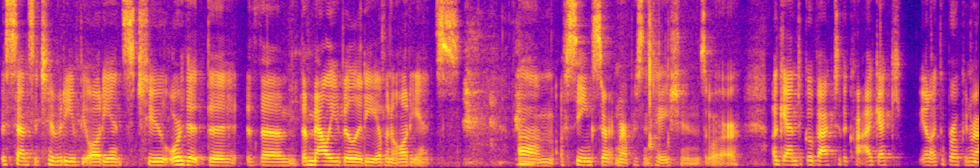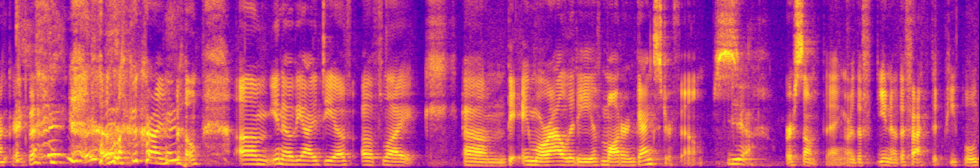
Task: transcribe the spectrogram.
the sensitivity of the audience to, or the, the, the, the malleability of an audience. Um, of seeing certain representations, or again to go back to the crime, I get you know like a broken record, but like a crime film. Um, you know the idea of, of like um, the amorality of modern gangster films Yeah. Or something, or the you know the fact that people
